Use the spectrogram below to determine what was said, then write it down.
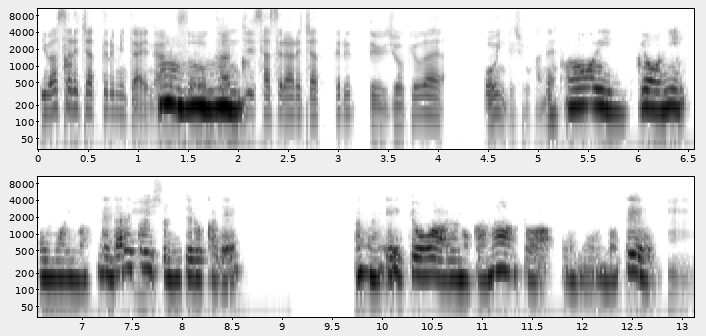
言わされちゃってるみたいうんうそううん感じさせられちゃってるっていう状況が多いんでしょうかね。多いように思いますね。誰と一緒にいてるかで、うん、影響はあるのかなとは思うので、うん。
